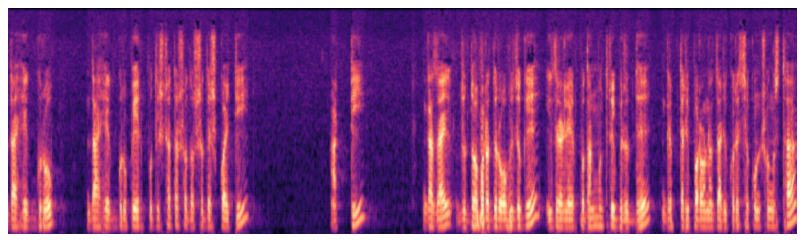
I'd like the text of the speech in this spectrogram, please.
The Hague group. The Hague গ্রুপের প্রতিষ্ঠাতা সদস্য দেশ কয়টি? আটটি। গাজায় যুদ্ধ অপরাধের অভিযোগে ইসরায়েলের প্রধানমন্ত্রীর বিরুদ্ধে গ্রেপ্তারি পরোয়ানা জারি করেছে কোন সংস্থা?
